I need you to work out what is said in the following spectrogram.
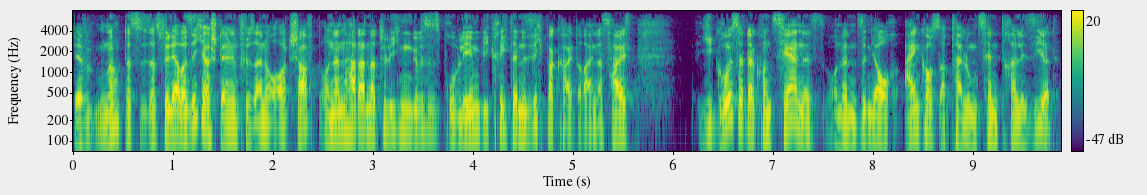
Der, ne? Das, das, will er aber sicherstellen für seine Ortschaft. Und dann hat er natürlich ein gewisses Problem, wie kriegt er eine Sichtbarkeit rein? Das heißt, je größer der Konzern ist, und dann sind ja auch Einkaufsabteilungen zentralisiert,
